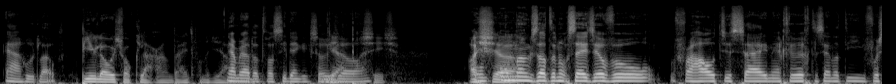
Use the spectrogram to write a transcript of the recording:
Ja, hoe het loopt. Pirlo is wel klaar aan het eind van het jaar. Ja, maar ja, dat was hij denk ik sowieso Ja, precies. Als je, Ondanks dat er nog steeds heel veel verhaaltjes zijn en geruchten zijn dat hij voor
